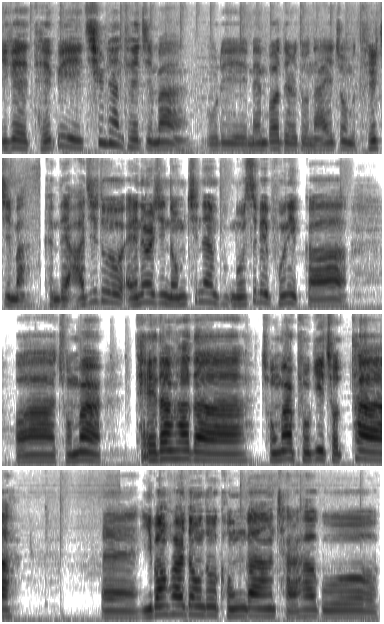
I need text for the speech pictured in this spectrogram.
이게 데뷔 7년 되지만 우리 멤버들도 나이 좀 들지만 근데 아직도 에너지 넘치는 모습을 보니까 와 정말 대단하다 정말 보기 좋다 예, 이번 활동도 건강 잘하고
